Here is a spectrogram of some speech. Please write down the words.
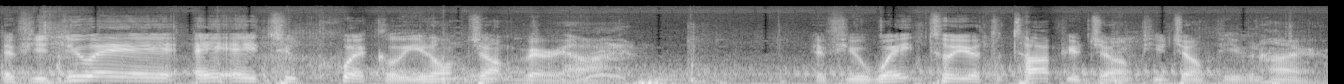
If you do AA, AA too quickly, you don't jump very high. If you wait until you're at the top of your jump, you jump even higher.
